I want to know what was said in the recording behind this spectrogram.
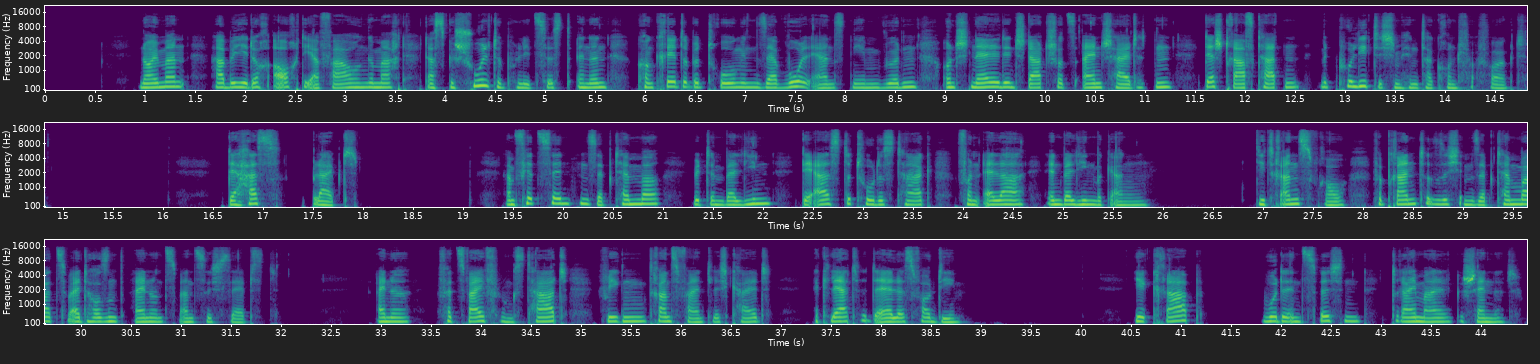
Neumann habe jedoch auch die Erfahrung gemacht, dass geschulte PolizistInnen konkrete Bedrohungen sehr wohl ernst nehmen würden und schnell den Staatsschutz einschalteten, der Straftaten mit politischem Hintergrund verfolgt. Der Hass bleibt. Am 14. September wird in Berlin der erste Todestag von Ella in Berlin begangen. Die Transfrau verbrannte sich im September 2021 selbst. Eine Verzweiflungstat wegen Transfeindlichkeit, erklärte der LSVD. Ihr Grab wurde inzwischen dreimal geschändet.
